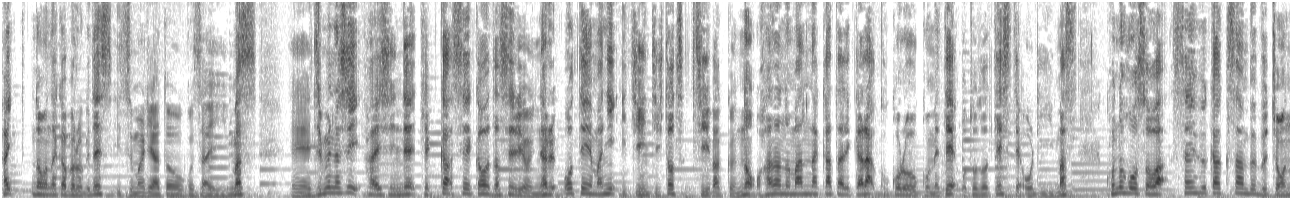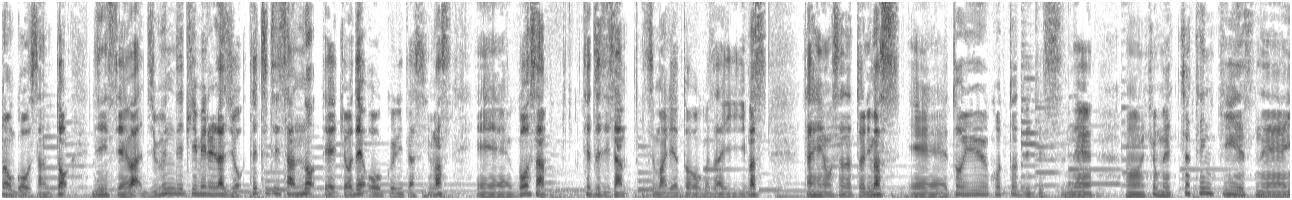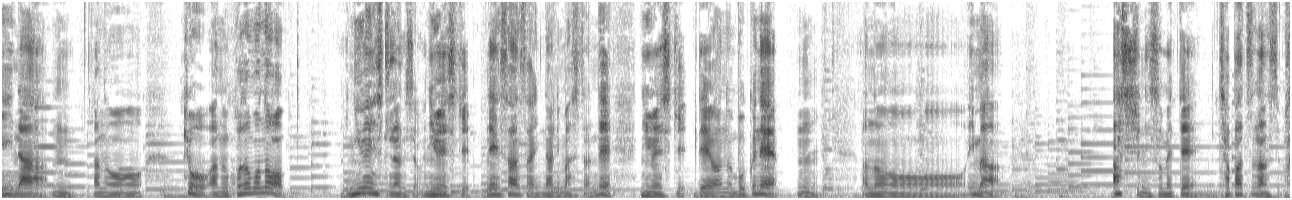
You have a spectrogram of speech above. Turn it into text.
はい、どうも中ブログです。いつもありがとうございます。えー、自分らしい配信で結果、成果を出せるようになるをテーマに一日一つ、チーバくんのお花の真ん中あたりから心を込めてお届けしております。この放送は、財布拡散部部長のゴーさんと、人生は自分で決めるラジオ、哲司さんの提供でお送りいたします。えー、ゴーさん、哲司さん、いつもありがとうございます。大変お世話になっております。えー、ということでですね、うん、今日めっちゃ天気いいですね。いいな。うん。あのー、今日、あの、子供の、入園式なんですよ。入園式。ね、3歳になりましたんで、入園式。で、あの、僕ね、うん、あのー、今、アッシュに染めて茶髪なんですよ。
